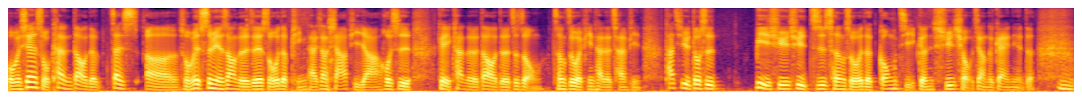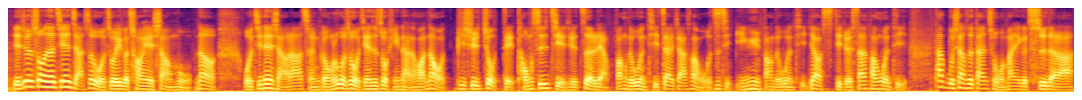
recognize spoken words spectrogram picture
我们现在所看到的，在呃所谓市面上的这些所谓的平台，像虾皮啊，或是可以看得到的这种称之为平台的产品，它其实都是。必须去支撑所谓的供给跟需求这样的概念的，嗯，也就是说呢，今天假设我做一个创业项目，那我今天想要让它成功，如果说我今天是做平台的话，那我必须就得同时解决这两方的问题，再加上我自己营运方的问题，要解决三方问题。它不像是单纯我卖一个吃的啦。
